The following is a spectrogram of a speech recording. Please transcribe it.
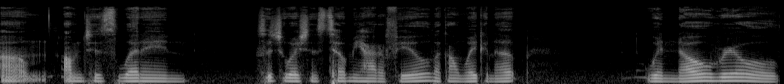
Um, I'm just letting situations tell me how to feel. Like I'm waking up with no real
